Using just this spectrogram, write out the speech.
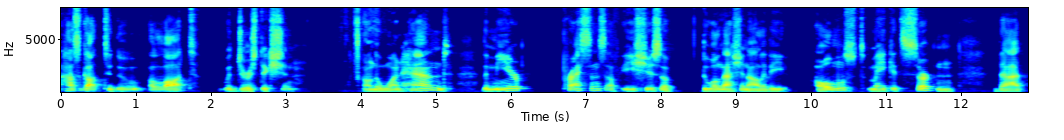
has got to do a lot with jurisdiction. On the one hand, the mere presence of issues of dual nationality almost make it certain that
